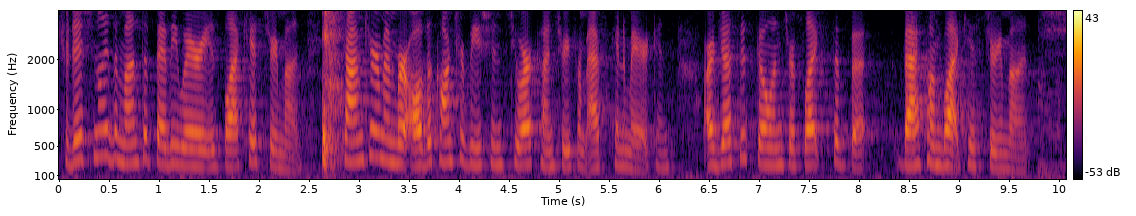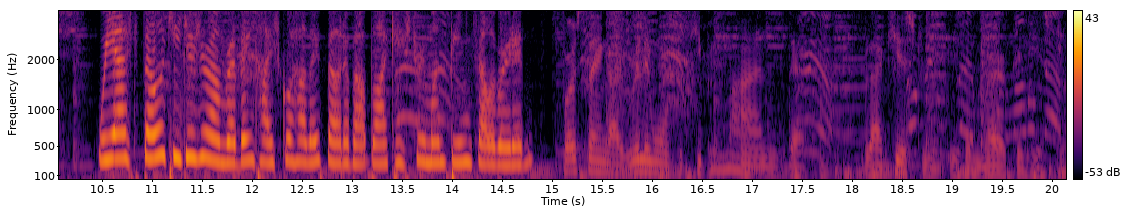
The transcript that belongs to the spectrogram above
Traditionally, the month of February is Black History Month. It's time to remember all the contributions to our country from African Americans. Our Justice Goins reflects the back on Black History Month. We asked fellow teachers around Red Bank High School how they felt about Black History Month being celebrated. First thing I really want to keep in mind is that Black history is American history.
